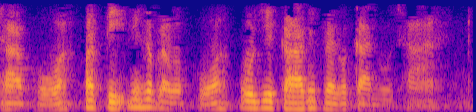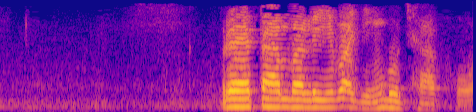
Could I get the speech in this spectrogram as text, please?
ชาผัว ปฏินี่ก็แปลว่าผัวบูชิกาที่แปลว่าการบูชา แปลตามบาลีว่าหญิงบูชาผัว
